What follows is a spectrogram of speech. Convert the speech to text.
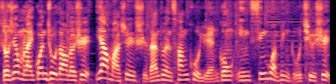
首先，我们来关注到的是亚马逊史丹顿仓库员工因新冠病毒去世。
